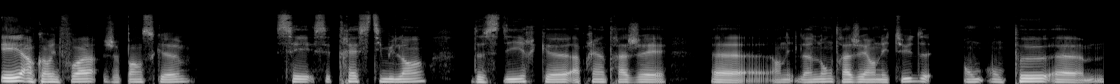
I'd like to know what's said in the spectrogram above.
et encore une fois, je pense que c'est, c'est très stimulant de se dire qu'après un trajet, euh, un long trajet en études, on, peut euh,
